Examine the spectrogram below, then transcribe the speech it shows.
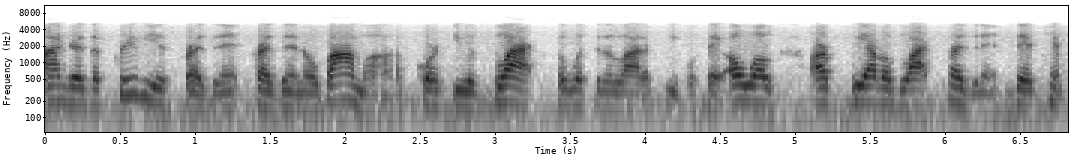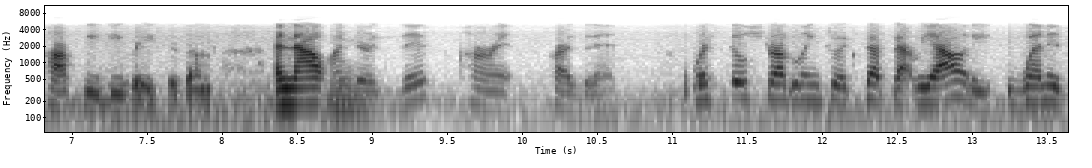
Under the previous president, President Obama, of course, he was black. So what did a lot of people say? Oh, well, our, we have a black president. There can't possibly be racism. And now mm-hmm. under this current president, we're still struggling to accept that reality when it's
